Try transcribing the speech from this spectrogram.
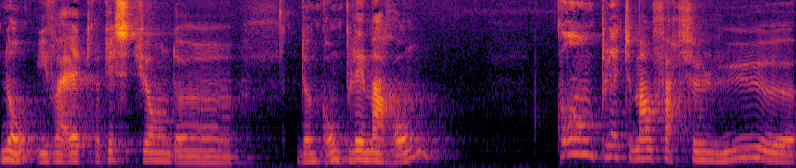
Non, il va être question d'un complet marron, complètement farfelu. Euh,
